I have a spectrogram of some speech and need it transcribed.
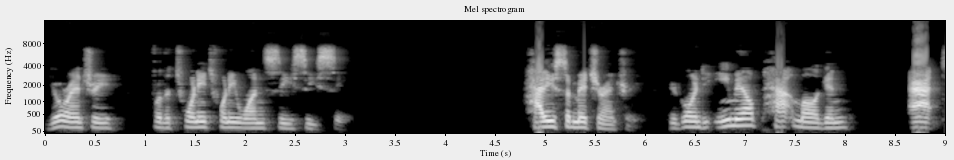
your entry for the 2021 CCC. How do you submit your entry? You're going to email Pat Mulligan at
